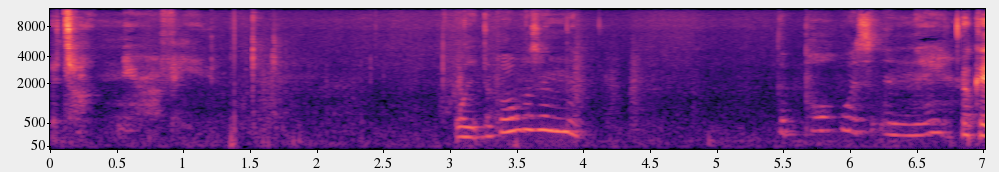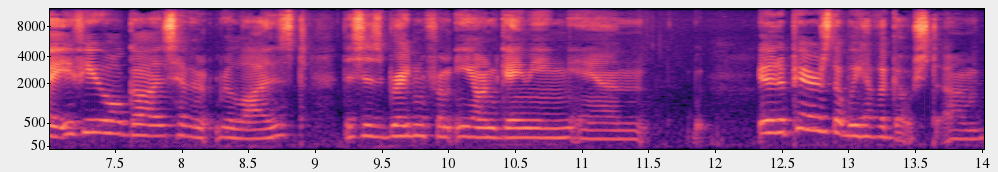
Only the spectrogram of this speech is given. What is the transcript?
It's on near our feet. Wait, the ball was in the. The ball was in there. Okay, if you all guys haven't realized, this is Braden from Eon Gaming, and it appears that we have a ghost. Um,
